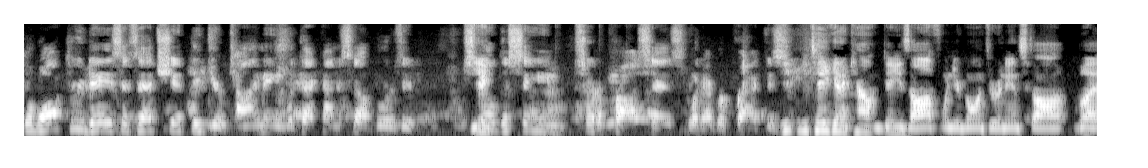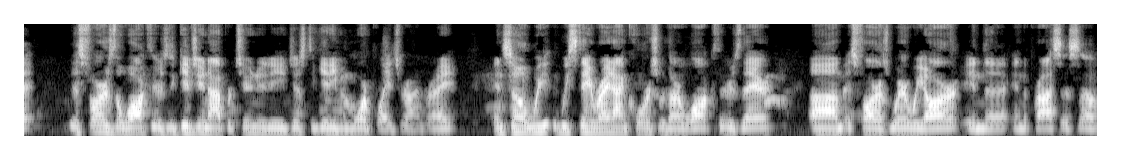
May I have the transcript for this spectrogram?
the walkthrough days has that shifted your timing with that kind of stuff, or is it still the same sort of process, whatever practice? you, you take into account days off when you're going through an install, but as far as the walkthroughs, it gives you an opportunity just to get even more plays run, right? And so we, we stay right on course with our walkthroughs there, um, as far as where we are in the in the process of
